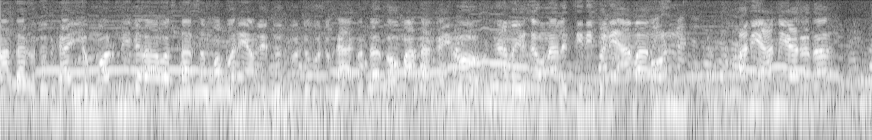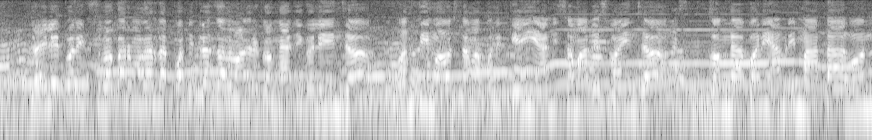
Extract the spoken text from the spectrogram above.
माताको दुध खाइयो मर्ने बेला अवस्थासम्म पनि हामीले दुध गुटु गुटु खाएको त गौ माताकै हो त्यसो हुनाले तिनी पनि आमा हुन्। अनि हामी हेरेर त जहिले पनि शुभ कर्म गर्दा पवित्र जल भनेर गङ्गाजीको लिइन्छ। अन्तिम अवस्थामा पनि त्यही हामी समावेश भइन्छ। गङ्गा पनि हाम्री माता हुन्।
